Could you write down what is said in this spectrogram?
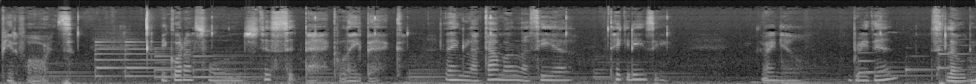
Beautiful hearts. Mi corazones, just sit back, lay back. En la cama, la silla, take it easy. Right now, breathe in slowly,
